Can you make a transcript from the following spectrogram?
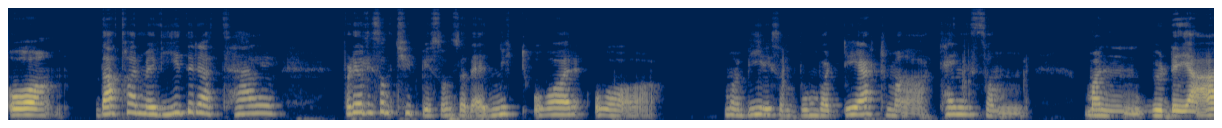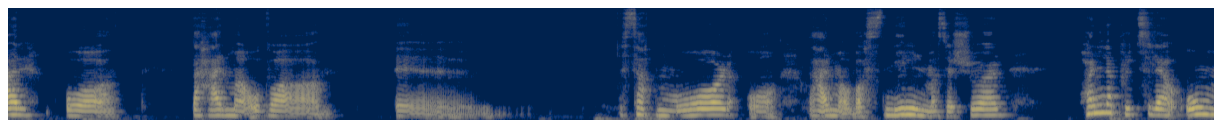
Og det tar meg videre til For det er jo litt sånn typisk sånn som det er nytt år, og man blir liksom bombardert med ting som man burde gjøre, og det her med å være eh, Sette mål, og det her med å være snill med seg sjøl handler plutselig om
